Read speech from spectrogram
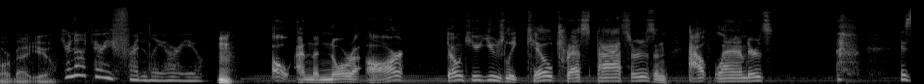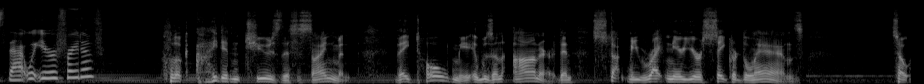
Or about you. You're not very friendly, are you? Hmm. Oh, and the Nora are? Don't you usually kill trespassers and outlanders? Is that what you're afraid of? Look, I didn't choose this assignment. They told me it was an honor, then stuck me right near your sacred lands. So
